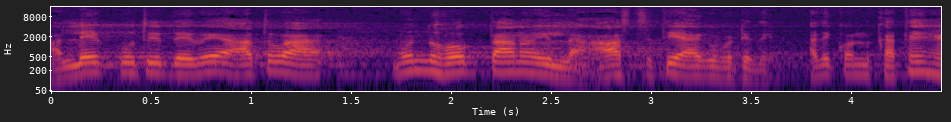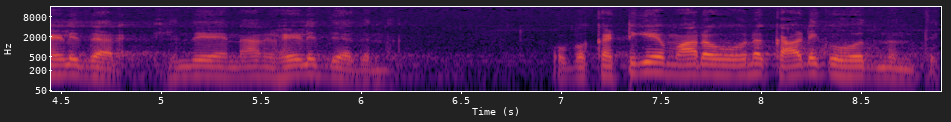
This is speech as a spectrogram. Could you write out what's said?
ಅಲ್ಲೇ ಕೂತಿದ್ದೇವೆ ಅಥವಾ ಮುಂದೆ ಹೋಗ್ತಾನೋ ಇಲ್ಲ, ಆ ಸ್ಥಿತಿ ಆಗಿಬಿಟ್ಟಿದೆ. ಅದಕ್ಕೊಂದು ಕಥೆ ಹೇಳಿದ್ದಾರೆ. ಹಿಂದೆ ನಾನು ಹೇಳಿದ್ದೆ ಅದನ್ನು. ಒಬ್ಬ ಕಟ್ಟಿಗೆ ಮಾರುವವನು ಕಾಡಿಗೆ ಹೋದನಂತೆ.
